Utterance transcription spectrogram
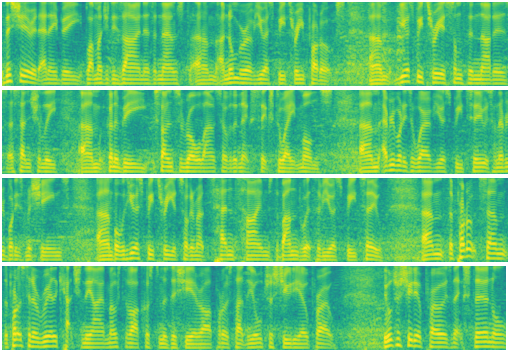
This year at NAB, Blackmagic Design has announced um, a number of USB 3 products. Um, USB 3 is something that is essentially um, going to be starting to roll out over the next six to eight months. Um, everybody's aware of USB 2, it's on everybody's machines, um, but with USB 3 you're talking about 10 times the bandwidth of USB 2. Um, the, products, the products that are really catching the eye of most of our customers this year are products like the UltraStudio Pro. The UltraStudio Pro is an external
